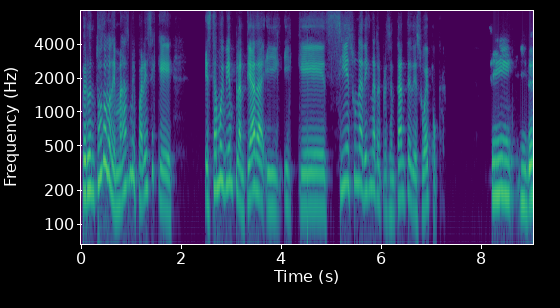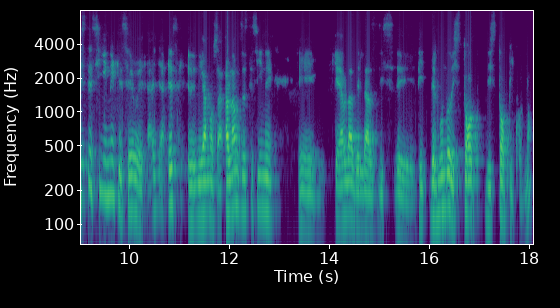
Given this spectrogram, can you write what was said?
Pero en todo lo demás me parece que está muy bien planteada y, que sí es una digna representante de su época. Sí, y de este cine que se, es, eh, digamos, hablamos de este cine eh, que habla de las, del mundo distópico, ¿no?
